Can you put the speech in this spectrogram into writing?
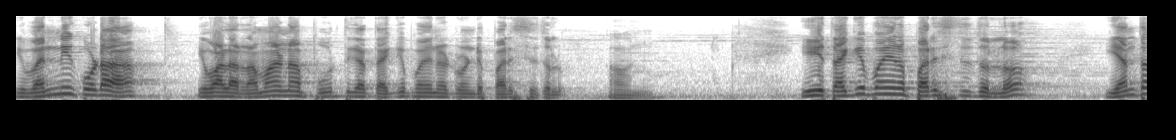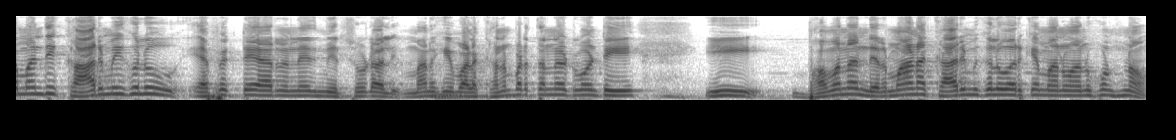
ఇవన్నీ కూడా ఇవాళ రవాణా పూర్తిగా తగ్గిపోయినటువంటి పరిస్థితులు. అవును. ఈ తగ్గిపోయిన పరిస్థితుల్లో ఎంతమంది కార్మికులు ఎఫెక్ట్ అయ్యారనేది మీరు చూడాలి. మనకి ఇవాళ కనబడుతున్నటువంటి ఈ భవన నిర్మాణ కార్మికుల వరకే మనం అనుకుంటున్నాం.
